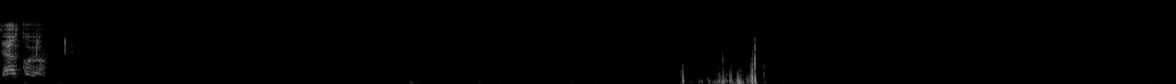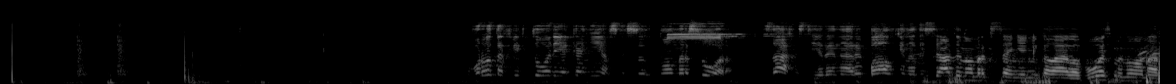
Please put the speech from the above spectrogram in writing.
Дякую. У Вікторія Канєвська, номер 40. В захисті Ірина Рибалкіна, 10 номер Ксенія Ніколаєва, 8 номер.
